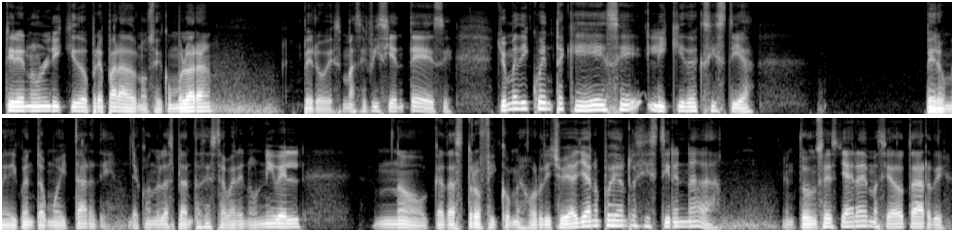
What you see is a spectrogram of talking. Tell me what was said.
tienen un líquido preparado, no sé cómo lo harán. Pero es más eficiente ese. Yo me di cuenta que ese líquido existía pero me di cuenta muy tarde, ya cuando las plantas estaban en un nivel, no, catastrófico, mejor dicho, ya, ya no podían resistir en nada. Entonces ya era demasiado tarde.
